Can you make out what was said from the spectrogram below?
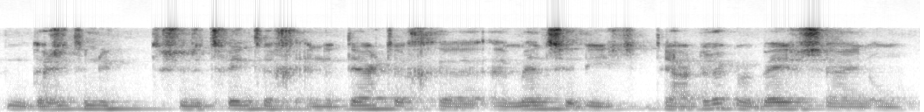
daar zitten nu tussen de 20 en de 30 mensen die daar druk mee bezig zijn om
